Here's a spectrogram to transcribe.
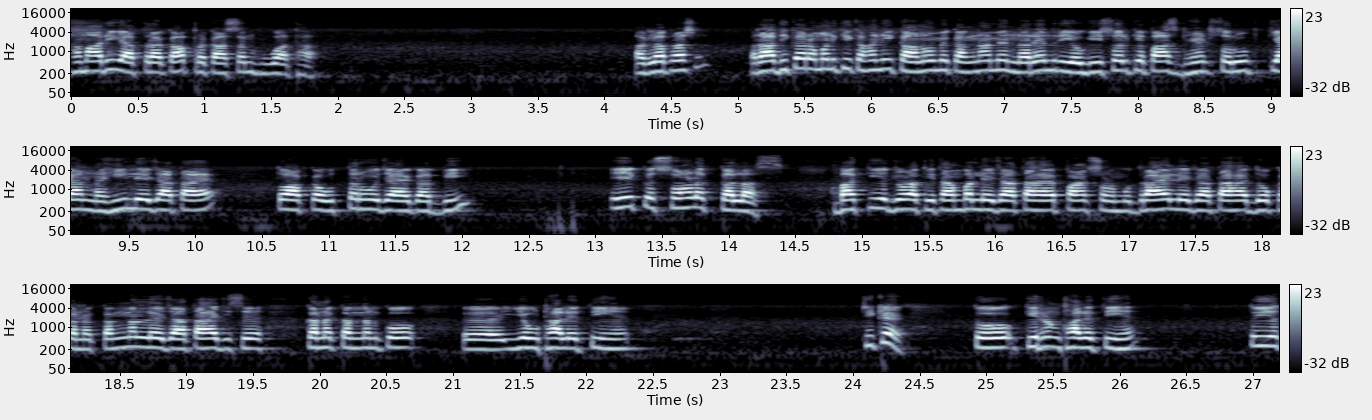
हमारी यात्रा का प्रकाशन हुआ था। अगला प्रश्न, राधिका रमन की कहानी कानों में कंगना में नरेंद्र योगीश्वर के पास भेंट स्वरूप क्या नहीं ले जाता है? तो आपका उत्तर हो जाएगा बी, एक स्वर्ण कलश। बाकी एक जोड़ा पीताम्बर ले जाता है, पाँच स्वर्ण मुद्राएँ ले जाता है, दो कनक कंगन ले जाता है, जिसे कनक कंगन को ये उठा लेती हैं। ठीक है? तो किरण उठा लेती हैं। तो ये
